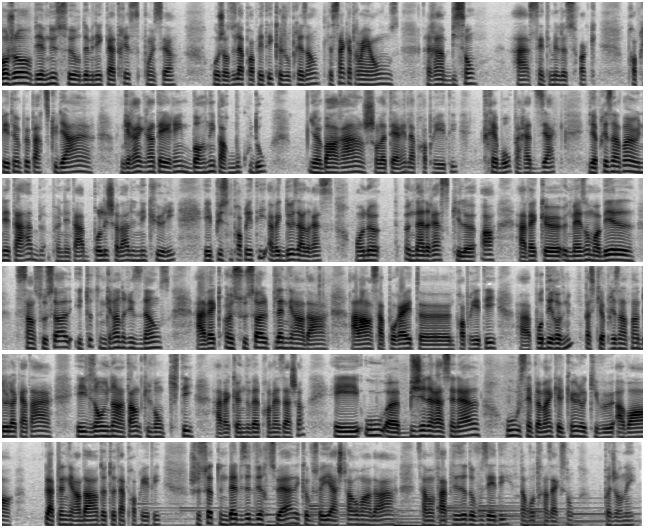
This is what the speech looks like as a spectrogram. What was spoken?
Bonjour, bienvenue sur dominiquepatrice.ca. Aujourd'hui, la propriété que je vous présente, le 191 rang Bisson à Saint-Émile-de-Suffolk. Propriété un peu particulière, grand grand terrain borné par beaucoup d'eau. Il y a un barrage sur le terrain de la propriété, très beau, paradisiaque. Il y a présentement un étable, un étable pour les chevaux, une écurie, et puis c'est une propriété avec deux adresses. On a une adresse qui est le A avec euh, une maison mobile sans sous-sol et toute une grande résidence avec un sous-sol pleine grandeur. Alors, ça pourrait être euh, une propriété euh, pour des revenus parce qu'il y a présentement deux locataires et ils ont une entente qu'ils vont quitter avec une nouvelle promesse d'achat et ou euh, bigénérationnel ou simplement quelqu'un qui veut avoir la pleine grandeur de toute la propriété. Je vous souhaite une belle visite virtuelle et que vous soyez acheteur ou vendeur. Ça va me faire plaisir de vous aider dans vos transactions. Bonne journée.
